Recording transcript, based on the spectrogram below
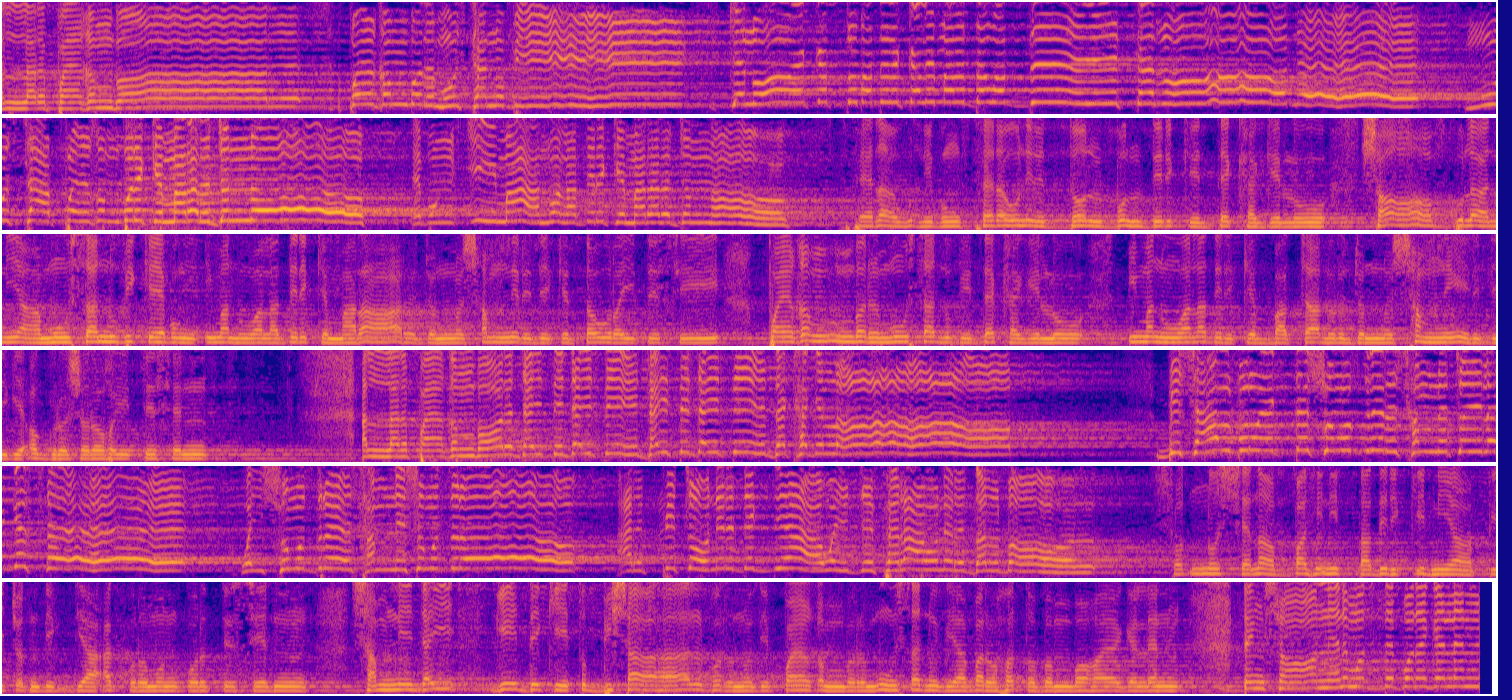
আল্লাহর পয়গম্বর পয়গম্বর মুসা নবী, কেন একাত্মবাদের কালিমার দাওয়াত দেয়? কারণে মুসা পয়গম্বরকে মারার জন্য এবং ইমানওয়ালাদেরকে মারার জন্য ফেরাউন এবং ফেরাউনের দল বলদেরকে দেখা গেল। সবগুলা নিয়া মুসা এবং ইমানওয়ালাদেরকে মারার জন্য সামনের দিকে দৌড়াইতেছি। পয়গম্বর মুসা নবী দেখা গেল। ইমানওয়ালাদেরকে বাঁচানোর জন্য সামনের দিকে অগ্রসর হইতেছেন। আল্লাহর পাগম্বর যাইতে যাইতে যাইতে যাইতে দেখা গেল। বিশাল বড় একটা সমুদ্রের সামনে চইলা গেছে। ওই সমুদ্রের সামনে সমুদ্র, আর পেছনের দিক দিয়া ওই যে ফেরাউনের দলবল। সৈন্য সেনা বাহিনী তাদেরকে নিয়ে পিছন দিক দিয়া আক্রমণ করতেছেন। সামনে যাই গিয়ে দেখি তো বিশাল বড় নদী। পয়গম্বর মুসা নবী আবার হতবম্ব হয়ে গেলেন। টেনশনের মধ্যে পড়ে গেলেন।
